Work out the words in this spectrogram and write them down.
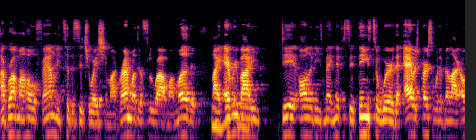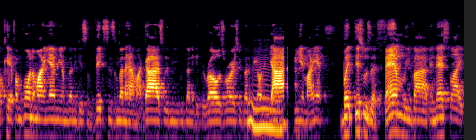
I brought my whole family to the situation. My grandmother flew out, my mother, mm-hmm. like everybody did all of these magnificent things to where the average person would have been like, okay, if I'm going to Miami, I'm gonna get some Vixens, I'm gonna have my guys with me, we're gonna get the Rolls Royce, we're gonna be on the mm-hmm. yacht, be in Miami. But this was a family vibe, and that's like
